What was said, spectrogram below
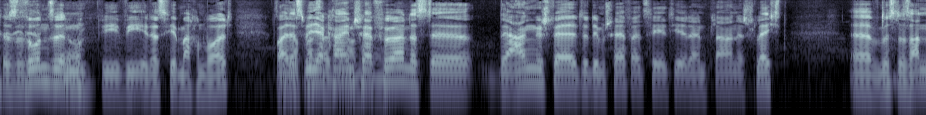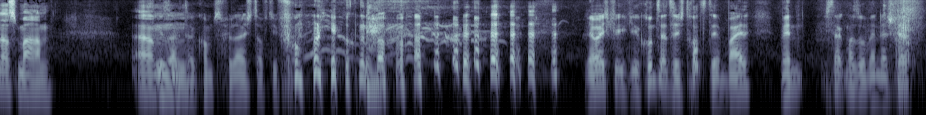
das ist Unsinn, wie, wie ihr das hier machen wollt. Weil So das will ja halt kein Chef sein. hören, dass der, der Angestellte dem Chef erzählt, hier, dein Plan ist schlecht. Äh, wir müssen das anders machen. Wie gesagt, da kommt es vielleicht auf die Formulierung drauf an. ja, aber ich, ich grundsätzlich trotzdem, weil wenn, ich sag mal so, wenn der Chef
